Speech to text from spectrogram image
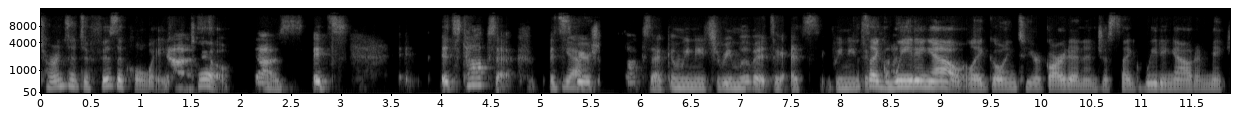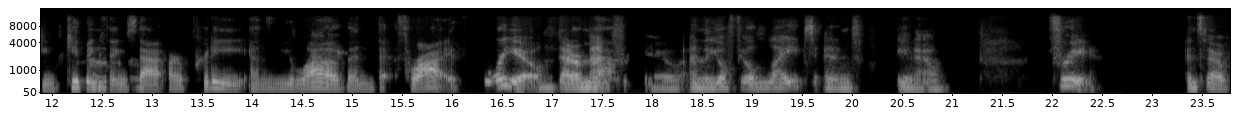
turns into physical weight yes, too. It does it's it's toxic. It's yeah. spiritually toxic and we need to remove it. It's, it's we need it's like weeding out like going to your garden and just like weeding out and making keeping mm-hmm. things that are pretty and you love and that thrive for you that are meant yeah. for you and then you'll feel light and you know free. And so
